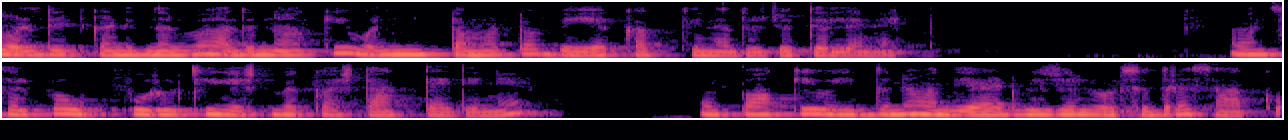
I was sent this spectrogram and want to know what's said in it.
ತೊಳೆದು ಇಟ್ಕೊಂಡಿದ್ನಲ್ವ? ಅದನ್ನು ಹಾಕಿ ಒಂದು ಟೊಮೊಟೊ ಬೇಯಕ್ಕೆ ಹಾಕ್ತೀನಿ ಅದ್ರ ಜೊತೆಲೇ ಒಂದು ಸ್ವಲ್ಪ ಉಪ್ಪು, ರುಚಿಗೆ ಎಷ್ಟು ಬೇಕೋ ಅಷ್ಟು ಹಾಕ್ತಾಯಿದ್ದೀನಿ ಉಪ್ಪು ಹಾಕಿ ಇದನ್ನು ಒಂದು ಎರಡು ವಿಷಲ್ ಹೊಡ್ಸಿದ್ರೆ ಸಾಕು.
